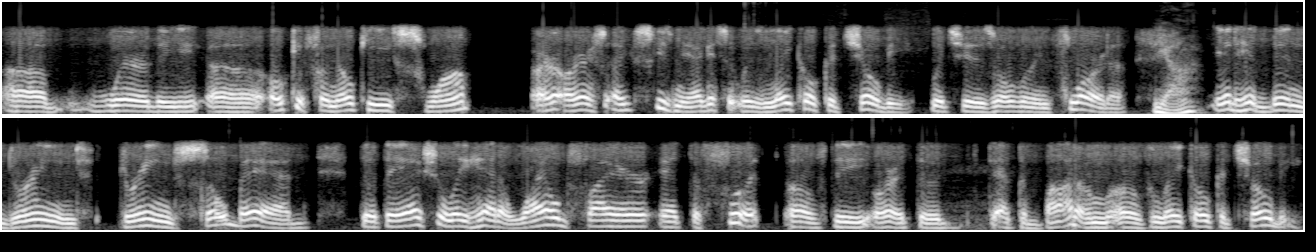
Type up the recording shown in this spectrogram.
uh, where the uh, Okefenokee Swamp, or, or excuse me, I guess it was Lake Okeechobee, which is over in Florida. Yeah. it had been drained drained so bad that they actually had a wildfire at the foot of the or at the at the bottom of Lake Okeechobee.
